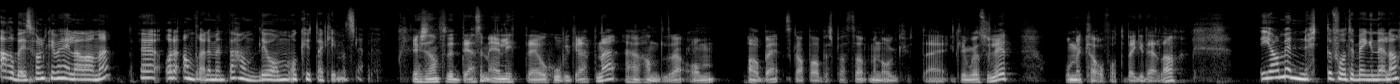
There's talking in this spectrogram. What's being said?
Arbeidsfolk over hele landet. eh, Og det andre elementet handler jo om å kutte klimautslipp. Ikke sant? For det er det som er litt er hovedgrepene. Her handler det om arbeid, skape arbeidsplasser, men òg kutte klimagassutslipp. Og vi klarer å få til begge deler. Ja, vi er nødt til å få til begge deler.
